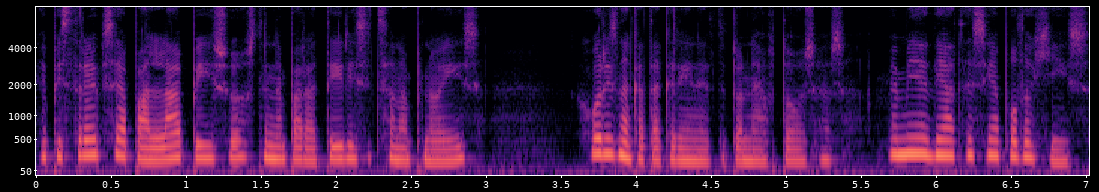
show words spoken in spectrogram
επιστρέψτε απαλά πίσω στην παρατήρηση της αναπνοής, χωρίς να κατακρίνετε τον εαυτό σας, με μια διάθεση αποδοχής.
